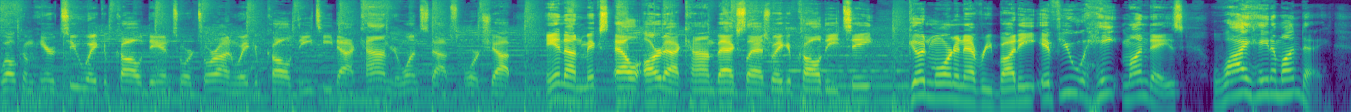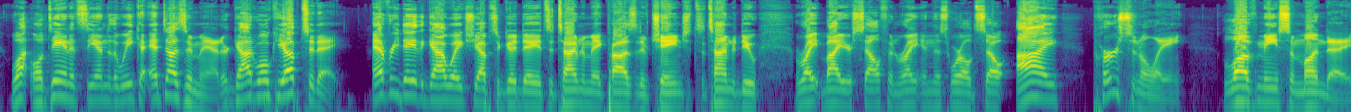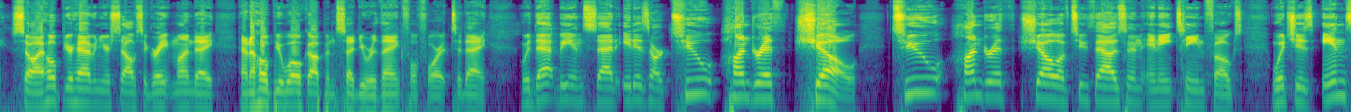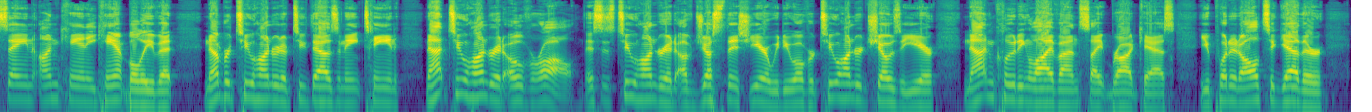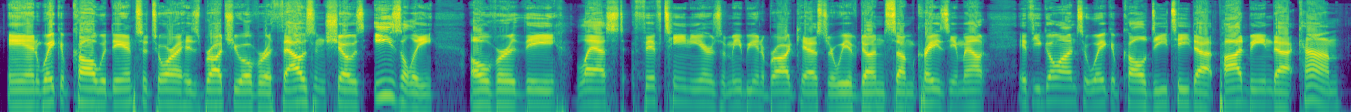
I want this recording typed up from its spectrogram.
Welcome here to Wake Up Call Dan Tortora on wakeupcalldt.com, your one-stop sports shop, and on mixlr.com backslash wakeupcalldt. Good morning, everybody. If you hate Mondays, why hate a Monday? What? Well, Dan, it's the end of the week. It doesn't matter. God woke you up today. Every day that God wakes you up is a good day. It's a time to make positive change. It's a time to do right by yourself and right in this world. So I personally love me some Monday. So I hope you're having yourselves a great Monday, and I hope you woke up and said you were thankful for it today. With that being said, it is our 200th show. 200th show of 2018, folks, which is insane, uncanny, can't believe it. Number 200 of 2018, not 200 overall. This is 200 of just this year. We do over 200 shows a year, not including live on site broadcasts. You put it all together, and Wake Up Call with Dan Tortora has brought you over a thousand shows easily over the last 15 years of me being a broadcaster. We have done some crazy amount. If you go on to wakeupcalldt.podbean.com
